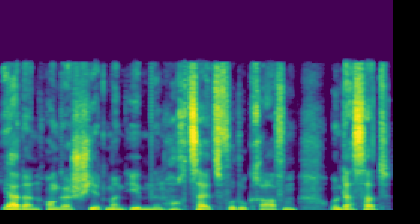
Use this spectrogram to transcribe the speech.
ja, dann engagiert man eben einen Hochzeitsfotografen und das hat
